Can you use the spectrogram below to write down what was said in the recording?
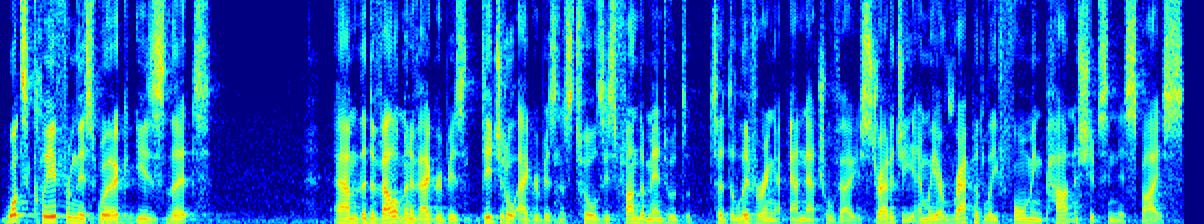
what's clear from this work is that um, the development of agribusiness, digital agribusiness tools is fundamental to, to, delivering our natural value strategy and we are rapidly forming partnerships in this space.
